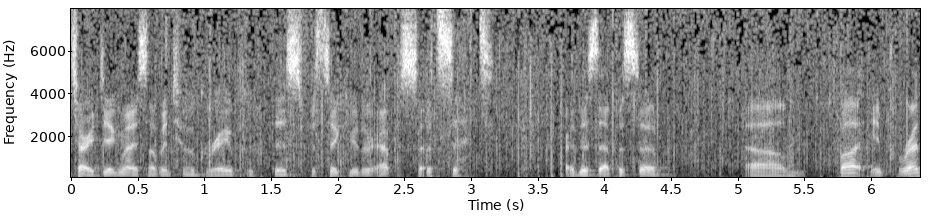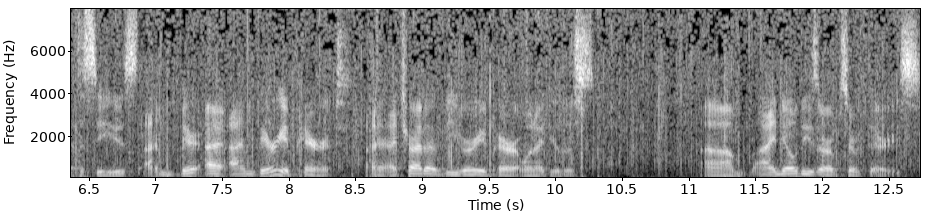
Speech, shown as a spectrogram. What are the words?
sorry, dig myself into a grave with this particular episode set or this episode. Um, but in parentheses, I'm very, I, am very apparent. I, I, try to be very apparent when I do this. Um, I know these are absurd theories.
